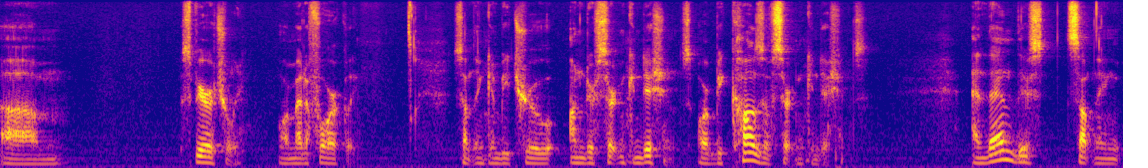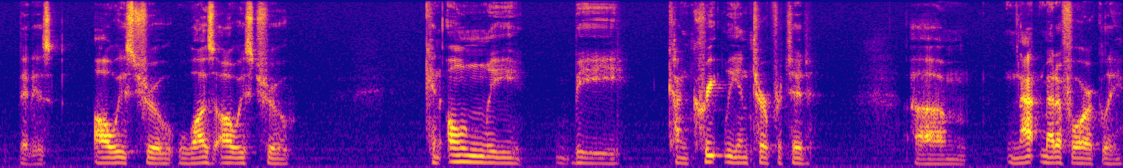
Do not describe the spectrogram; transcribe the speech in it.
um, spiritually or metaphorically. Something can be true under certain conditions or because of certain conditions. And then there's something that is always true, was always true, can only be concretely interpreted, um, not metaphorically,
